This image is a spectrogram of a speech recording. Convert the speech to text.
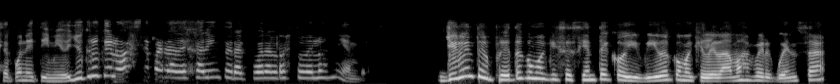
Se pone tímido. Yo creo que lo hace para dejar interactuar al resto de los miembros. Yo lo interpreto como que se siente cohibido, como que le da más vergüenza,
